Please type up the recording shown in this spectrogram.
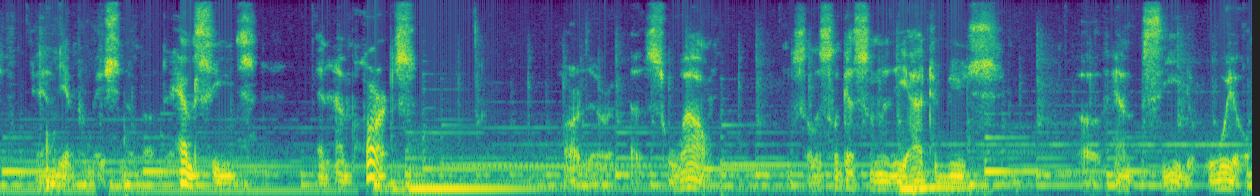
and the information about the hemp seeds and hemp hearts are there as well. So let's look at some of the attributes of hemp seed oil.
